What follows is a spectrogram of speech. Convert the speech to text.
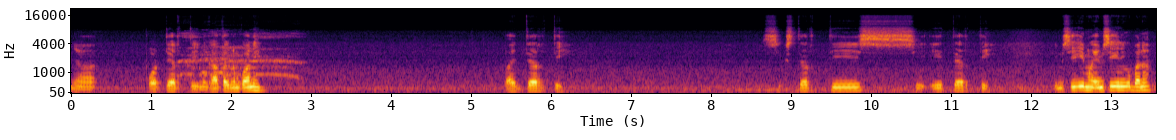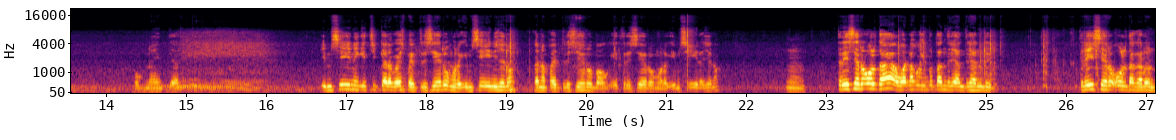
nya 430 naghatag nam ko ani? 530 630 si 830 MCE mga MCE ni ko ba na og 930 MCE ni gichik ka na ko is 530 murag MCE ni siya no? Kanang 530 ba og 830 murag MCE na siya no? Mm 30 all ta wa na ko ibutan diri ang 300 3-0 all ta karon.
